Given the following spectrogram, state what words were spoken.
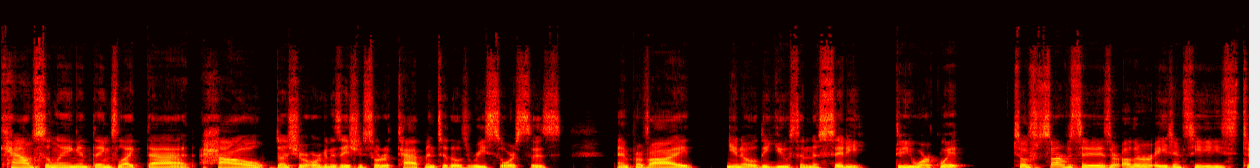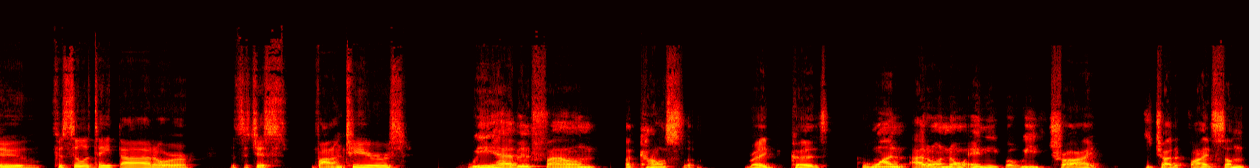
counseling, and things like that. How does your organization sort of tap into those resources and provide, you know, the youth in the city? Do you work with social services or other agencies to facilitate that, or is it just volunteers? we haven't found a counselor, right? Because one, I don't know any, but we've tried to try to find some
